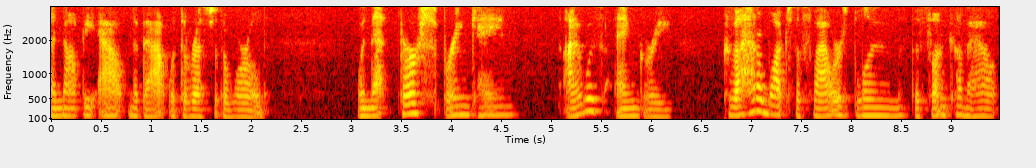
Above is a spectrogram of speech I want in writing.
and not be out and about with the rest of the world. When that first spring came, I was angry because I had to watch the flowers bloom, the sun come out,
